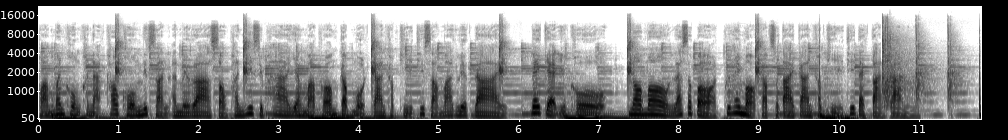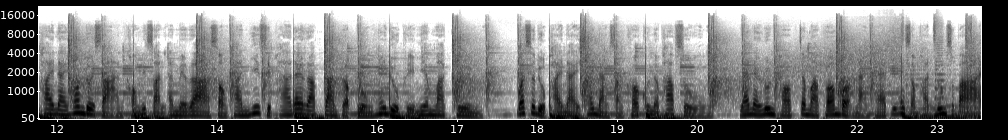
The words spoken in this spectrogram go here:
ความมั่นคงขณะเข้าโค้งนิสสันอันเมรา 2025 ยังมาพร้อมกับโหมดการขับขี่ที่สามารถเลือกได้ ได้แก่ Eco Normal และ Sport เพื่อให้เหมาะกับสไตล์การขับขี่ที่แตกต่างกันภายในห้องโดยสารของนิสสันอันเมรา 2025 ได้รับการปรับปรุงให้ดูพรีเมียมมากขึ้น วัสดุภายในใช้หนังสังเคราะห์คุณภาพสูง และในรุ่นท็อปจะมาพร้อมเบาะหนังแท้ที่ให้สัมผัสนุ่มสบาย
